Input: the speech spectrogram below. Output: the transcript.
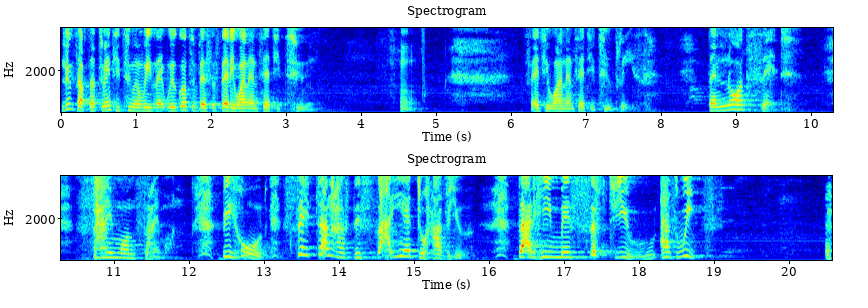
Luke chapter 22, and we, we'll go to verses 31 and 32. Hmm. 31 and 32, please. The Lord said, Simon, Simon, behold, Satan has desired to have you, that he may sift you as wheat.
